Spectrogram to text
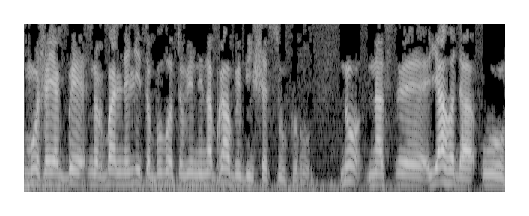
може, якби нормальне літо було, то він і набрав би більше цукру. Ну, нас е, ягода у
